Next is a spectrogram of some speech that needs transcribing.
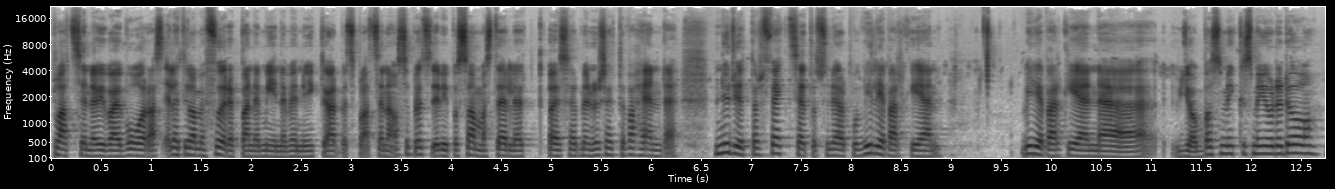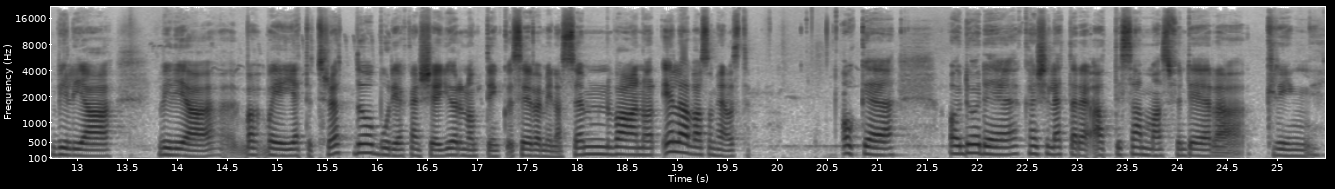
platsen där vi var i våras, eller till och med före pandemin när vi nu gick till arbetsplatserna, och så plötsligt är vi på samma ställe och jag säger men ursäkta, vad hände? Men nu är det ju ett perfekt sätt att fundera på, vill jag verkligen, vill jag verkligen uh, jobba så mycket som jag gjorde då? Vill jag vill jag, var jag jättetrött då? Borde jag kanske göra någonting, se över mina sömnvanor, eller vad som helst. Och, uh, och då är det kanske lättare att tillsammans fundera kring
